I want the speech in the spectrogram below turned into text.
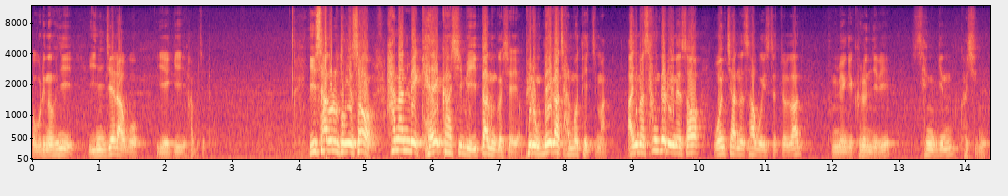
우리는 흔히 인재라고 얘기합니다. 이 사고를 통해서 하나님의 계획하심이 있다는 것이에요. 비록 내가 잘못했지만 아니면 상대로 인해서 원치 않는 사고가 있었지만 분명히 그런 일이 생긴 것입니다.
